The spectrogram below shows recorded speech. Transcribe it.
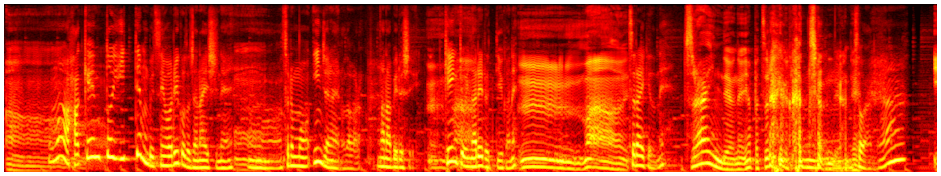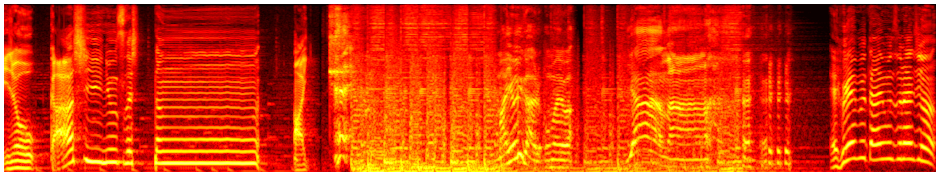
まあ派遣と言っても別に悪いことじゃないしね。うん。それもいいんじゃないの？だから学べるし。謙虚になれるっていうかね。うーん。まあ。辛いけどね。辛いんだよね。やっぱ辛いが勝っちゃうんだよね、そうだね。な以上ガーシーニュースでした。はい 迷いがあるお前は。ヤーマン FM タイムズラジオ。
